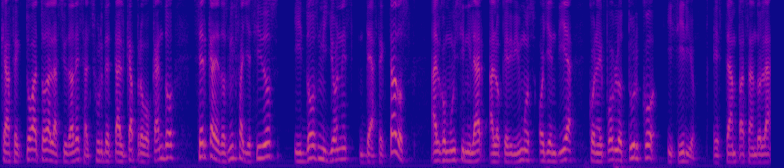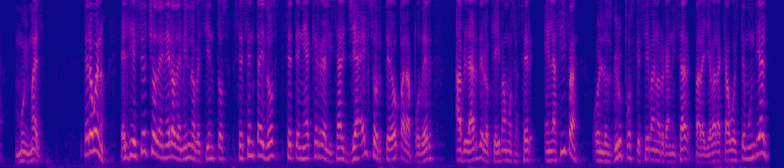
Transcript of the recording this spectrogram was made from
que afectó a todas las ciudades al sur de Talca, provocando cerca de 2.000 fallecidos y 2 millones de afectados, algo muy similar a lo que vivimos hoy en día con el pueblo turco y sirio. Están pasándola muy mal. Pero bueno, el 18 de enero de 1962 se tenía que realizar ya el sorteo para poder hablar de lo que íbamos a hacer en la FIFA o en los grupos que se iban a organizar para llevar a cabo este mundial.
